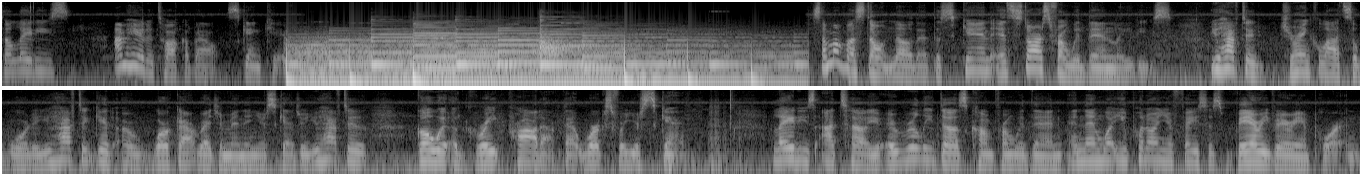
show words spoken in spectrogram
So ladies, I'm here to talk about skincare. Some of us don't know that the skin, it starts from within, ladies. You have to drink lots of water. You have to get a workout regimen in your schedule. You have to go with a great product that works for your skin. Ladies, I tell you, it really does come from within. And then what you put on your face is very, very important.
